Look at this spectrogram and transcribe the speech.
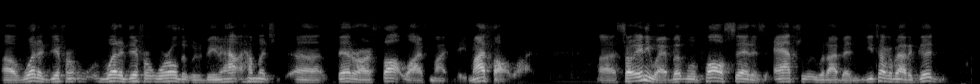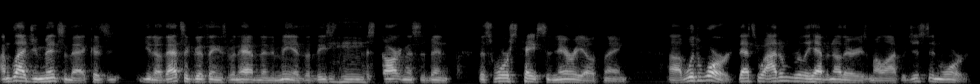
Uh, what a different what a different world it would be. How how much uh, better our thought life might be. My thought life. Uh, so anyway, but what Paul said is absolutely what I've been. You talk about a good. I'm glad you mentioned that because you know that's a good thing that's been happening to me is that these mm-hmm. this darkness has been this worst case scenario thing uh, with work. That's why I don't really have in other areas of my life. It just didn't work,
